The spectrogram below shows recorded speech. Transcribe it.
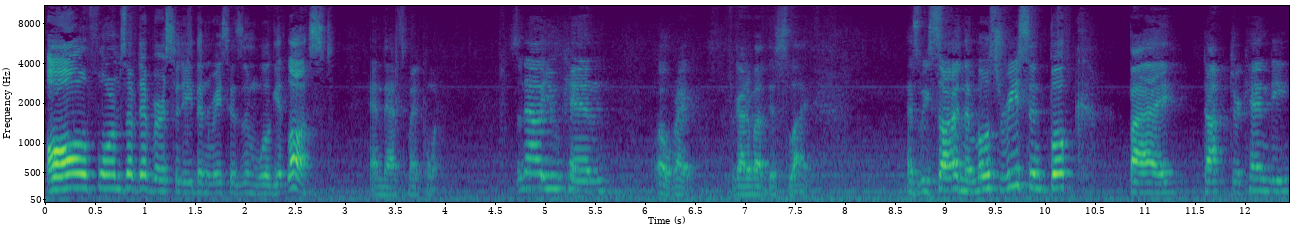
all forms of diversity, then racism will get lost. And that's my point. So now you can, oh, right, forgot about this slide. As we saw in the most recent book by Dr. Kendi,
